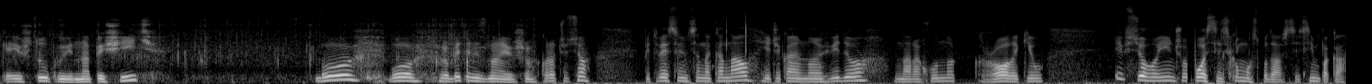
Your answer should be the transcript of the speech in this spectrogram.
такою штукою, напишіть. Бо, бо робити не знаю що. Коротше, все. Підписуємося на канал і чекаємо нових відео на рахунок кроликів і всього іншого по сільському господарстві. Всім пока.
